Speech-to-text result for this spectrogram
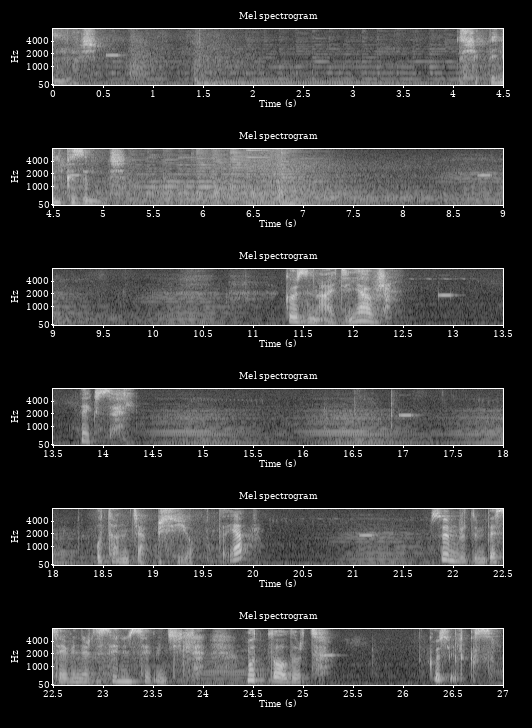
Kızımmış. Işık benim kızımmış. Gözün aydın yavrum. Ne güzel. Utanacak bir şey yok bunda yavrum. Zümrüdüm de sevinirdi senin sevincinle. Mutlu olurdu. Güzel kızım.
